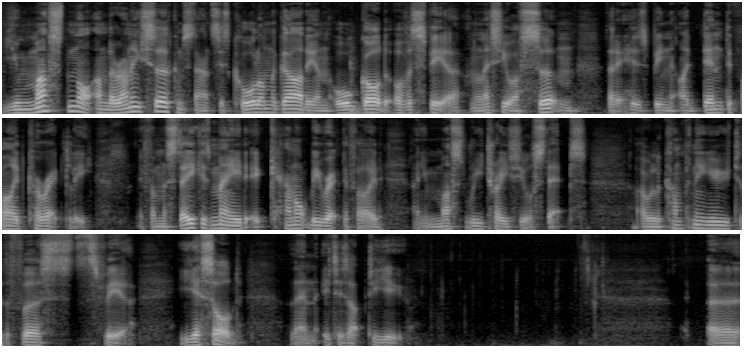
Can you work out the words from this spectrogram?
You must not, under any circumstances, call on the guardian or god of a sphere unless you are certain that it has been identified correctly. If a mistake is made, it cannot be rectified, and you must retrace your steps. I will accompany you to the first sphere. Yesod, then it is up to you. Uh,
